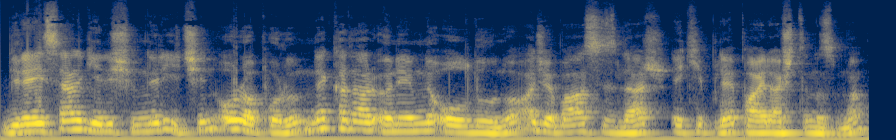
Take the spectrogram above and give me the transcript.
bireysel gelişimleri için o raporun ne kadar önemli olduğunu acaba sizler ekiple paylaştınız mı?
